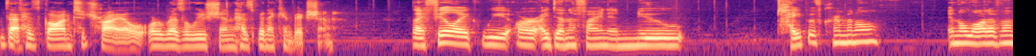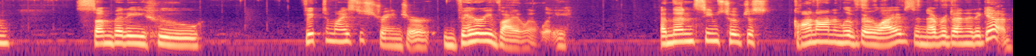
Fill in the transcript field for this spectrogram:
that has gone to trial or resolution has been a conviction. I feel like we are identifying a new type of criminal in a lot of them. Somebody who victimized a stranger very violently and then seems to have just gone on and lived their lives and never done it again.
